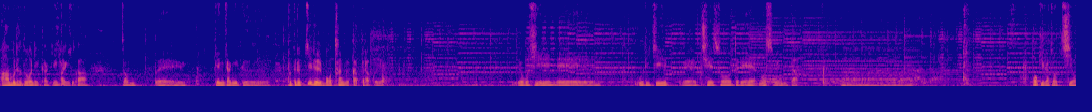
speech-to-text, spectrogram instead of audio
아무래도 보니까 굉장히 상추가 좀 에, 굉장히 그 부드럽지를 못한 것 같더라고요. 이것이 에, 우리 집 에, 채소들의 모습입니다. 아, 보기가 좋지요.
